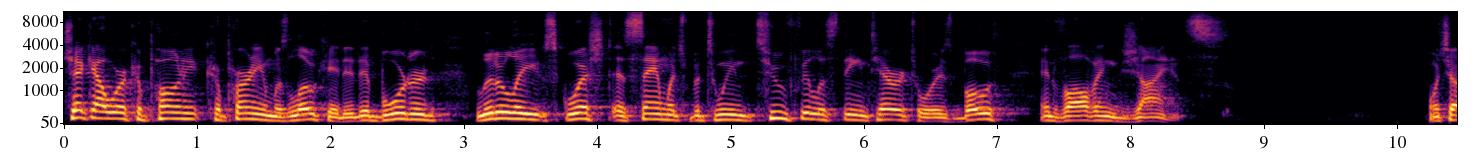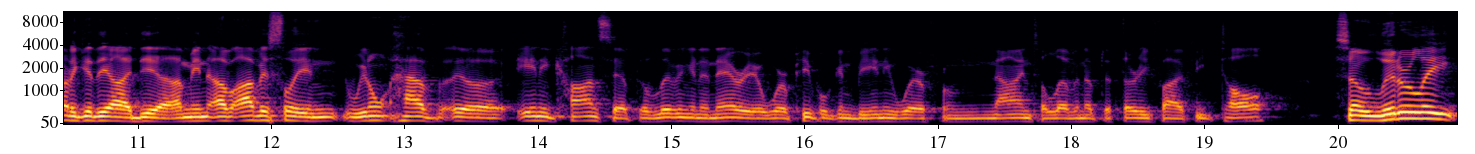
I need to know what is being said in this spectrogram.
Check out where Capernaum was located. It bordered, literally squished as sandwiched between two Philistine territories, both involving giants. I want y'all to get the idea. I mean, obviously, we don't have uh, any concept of living in an area where people can be anywhere from 9 to 11 up to 35 feet tall. So, literally,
